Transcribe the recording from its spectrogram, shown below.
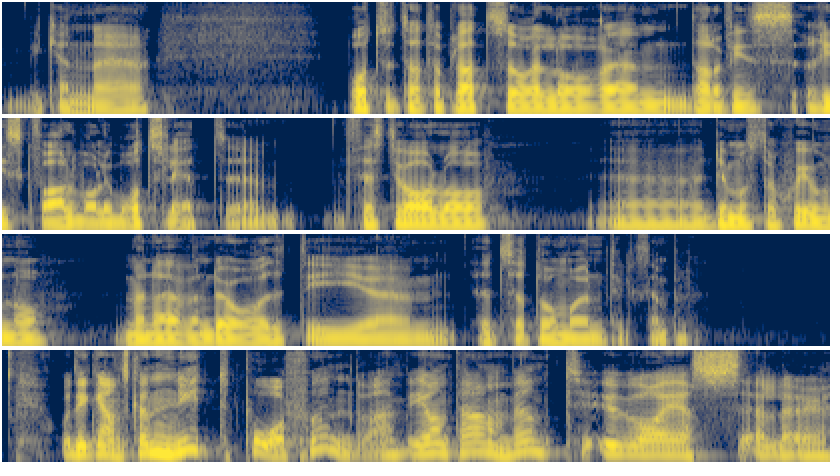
Vi kan eh, brottsutsatta platser eller um, där det finns risk för allvarlig brottslighet. Uh, festivaler, uh, demonstrationer, men även då ute i um, utsatta områden till exempel. Och det är ganska nytt påfund. Va? Vi har inte använt UAS eller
